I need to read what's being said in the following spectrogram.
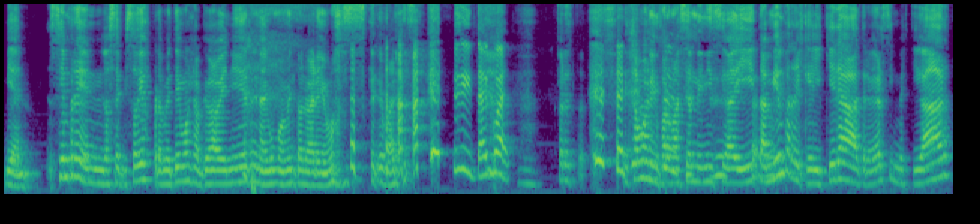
Bien, siempre en los episodios prometemos lo que va a venir, en algún momento lo haremos. ¿Qué te parece? sí, tal cual. dejamos la información de inicio ahí. También para el que quiera atreverse a investigar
